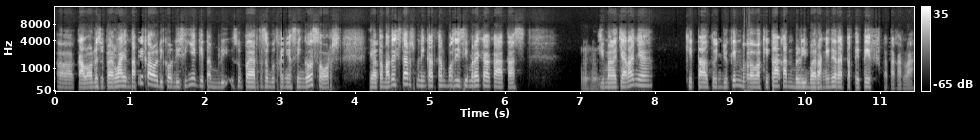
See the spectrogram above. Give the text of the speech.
uh, kalau ada supplier lain. Tapi kalau di kondisinya kita beli supplier tersebut hanya single source, ya otomatis kita harus meningkatkan posisi mereka ke atas. Mm-hmm. Gimana caranya? Kita tunjukin bahwa kita akan beli barang ini repetitif, katakanlah.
